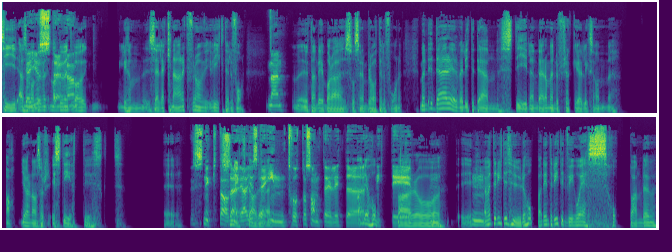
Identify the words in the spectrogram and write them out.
tid. Alltså Ja, man, behöver, man behöver inte vara, liksom, sälja knark för en vi- viktelefon. Nej. Utan det är bara så ser en bra telefon ut. Men det, där är det väl lite den stilen där de ändå försöker liksom, ja, göra någon sorts estetiskt eh, Snyggt av det. Ja, just det. det. Introt och sånt är lite Ja, det 90. hoppar och... Mm. eh. Jag vet inte riktigt hur det hoppar. Det är inte riktigt VHS-hoppande,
